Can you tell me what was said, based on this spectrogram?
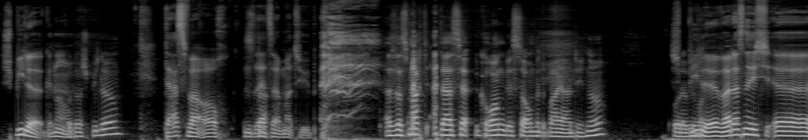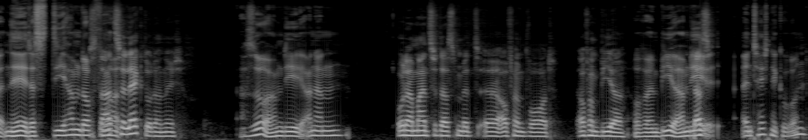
Spiele, genau. oder Spiele. Das war auch ein Star- seltsamer Typ. Also das macht, da ist ja, Gronk ist da auch mit dabei eigentlich, ne? Oder wie Spiele, war das nicht, äh, nee, das, die haben doch, Star Select oder nicht? ach so, haben die anderen Oder meinst du das mit äh, auf einem Wort? Auf einem Bier? auf einem Bier, haben die Das- ein Technik gewonnen?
